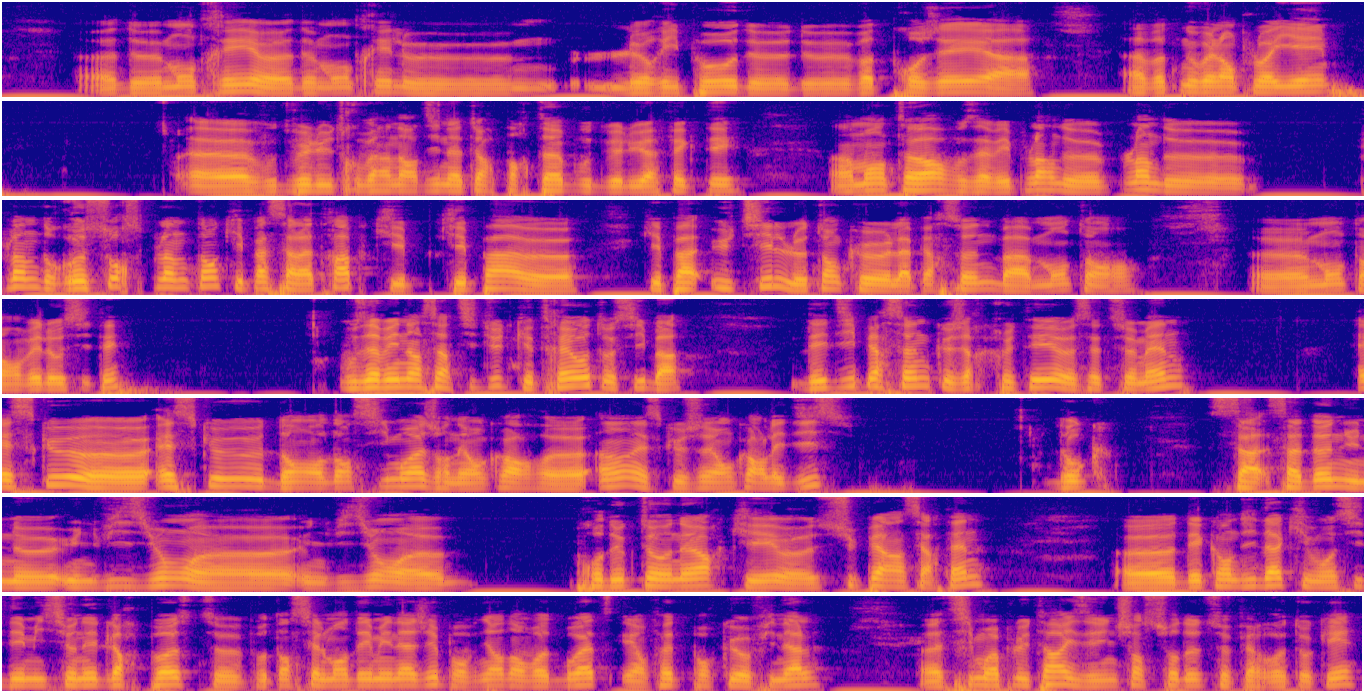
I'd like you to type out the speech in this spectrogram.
de montrer euh, de montrer le, le repo de, de votre projet à, à votre nouvel employé. Euh, vous devez lui trouver un ordinateur portable, vous devez lui affecter un mentor. Vous avez plein de plein de plein de ressources, plein de temps qui passe à la trappe, qui est qui est pas euh, qui est pas utile le temps que la personne bah, monte en euh, monte en vélocité. Vous avez une incertitude qui est très haute aussi. Bah, des 10 personnes que j'ai recrutées cette semaine, est-ce que, euh, est-ce que dans, dans six mois j'en ai encore euh, un? Est-ce que j'ai encore les 10 Donc ça, donne une, vision, une vision product owner qui est super incertaine. des candidats qui vont aussi démissionner de leur poste, potentiellement déménager pour venir dans votre boîte, et en fait pour qu'au final, six mois plus tard, ils aient une chance sur deux de se faire retoquer.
